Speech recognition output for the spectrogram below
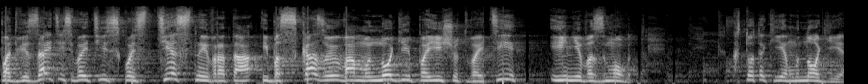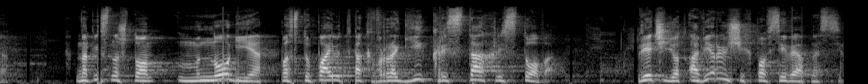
подвязайтесь войти сквозь тесные врата, ибо, сказываю вам, многие поищут войти и не возмогут. Кто такие многие? Написано, что многие поступают как враги креста Христова. Речь идет о верующих, по всей вероятности.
